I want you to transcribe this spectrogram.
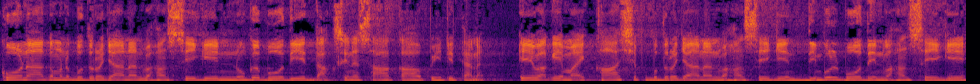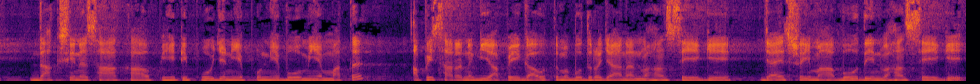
කෝනාගමන බුදුරජාණන් වහන්සේගේ නුගබෝධයේ දක්ෂිණ සාකාව පිහිටි තැන. ඒ වගේ මයි කාශ්‍යප බුදුරජාණන් වහන්සේගේ දිඹුල් බෝධීන් වහන්සේගේ දක්ෂිණ සාකාව පිහිටි පූජනය පුුණ්‍ය භූමිය මත අපි සරණගි අපේ ගෞතම බුදුරජාණන් වහන්සේගේ ජයශ්‍රී මහා බෝධීන් වහන්සේගේ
